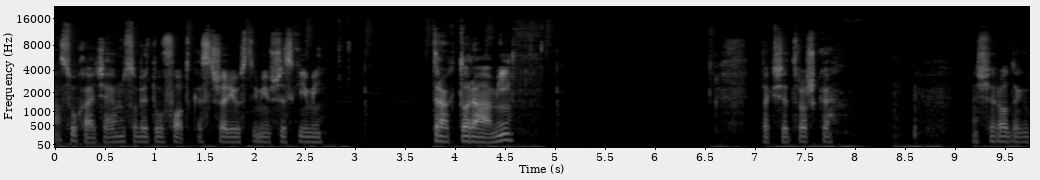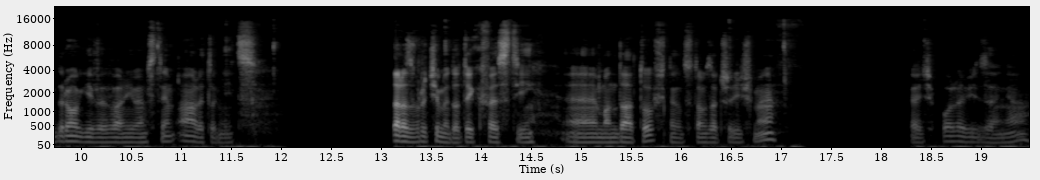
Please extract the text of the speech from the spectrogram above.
A słuchajcie, ja bym sobie tu fotkę strzelił z tymi wszystkimi traktorami. Tak się troszkę na środek drogi wywaliłem z tym, ale to nic. Zaraz wrócimy do tej kwestii e, mandatów, tego co tam zaczęliśmy. Słuchajcie, pole widzenia.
